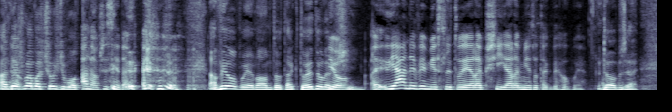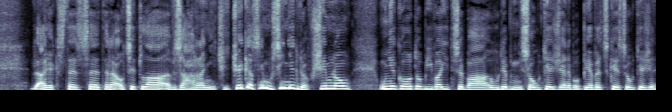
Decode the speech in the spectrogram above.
angažmá jo. vašeho života. Ano, přesně tak. a vyhovuje vám to tak, to je to lepší. Jo. Já nevím, jestli to je lepší, ale mě to tak vyhovuje. Dobře. A jak jste se teda ocitla v zahraničí? Člověka si musí někdo všimnout, u někoho to bývají třeba hudební soutěže nebo pěvecké soutěže.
